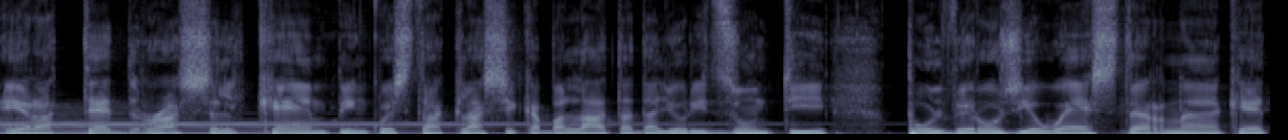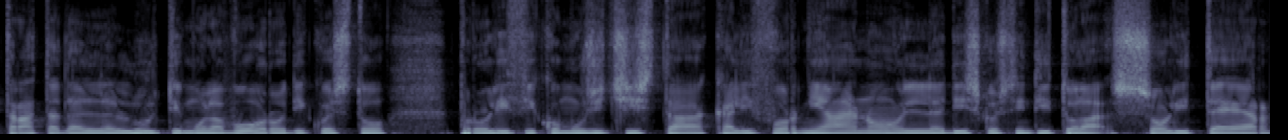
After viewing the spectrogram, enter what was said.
era Ted Russell Camp in questa classica ballata dagli orizzonti polverosi e western che è tratta dall'ultimo lavoro di questo prolifico musicista californiano. Il disco si intitola Solitaire,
